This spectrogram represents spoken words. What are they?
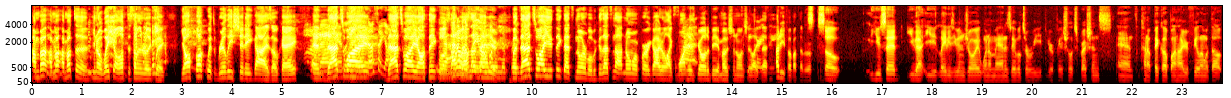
I'm about I'm about, I'm about to you know wake y'all up to something really quick. Y'all fuck with really shitty guys, okay? And Bad that's man. why y'all. that's why y'all think well, Yeah, it's I not, don't I'm not saying y'all you. in the But that's why you think that's normal because that's not normal for a guy to like It's want his girl to be emotional and shit be like that. How do you feel about that, bro? So, you said you got you ladies you enjoy when a man is able to read your facial expressions and kind of pick up on how you're feeling without.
